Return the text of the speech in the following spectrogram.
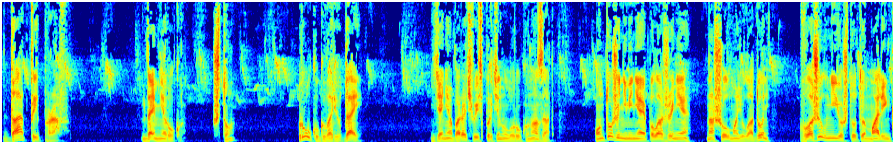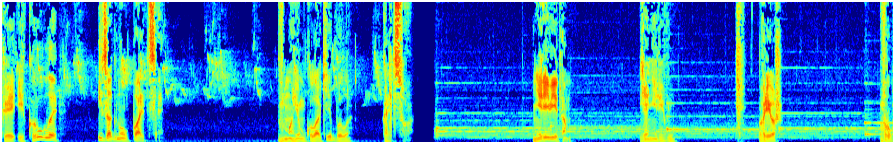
да, ты прав. Дай мне руку. Что? Руку, говорю, дай. Я, не оборачиваясь, протянул руку назад. Он тоже, не меняя положения, нашел мою ладонь, вложил в нее что-то маленькое и круглое и загнул пальцы. В моем кулаке было кольцо. «Не реви там». «Я не реву». «Врешь». «Вру».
